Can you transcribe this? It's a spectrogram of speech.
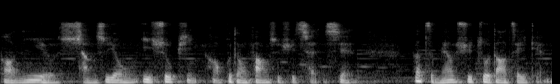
哦，你也有尝试用艺术品，啊，不同方式去呈现。那怎么样去做到这一点呢？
